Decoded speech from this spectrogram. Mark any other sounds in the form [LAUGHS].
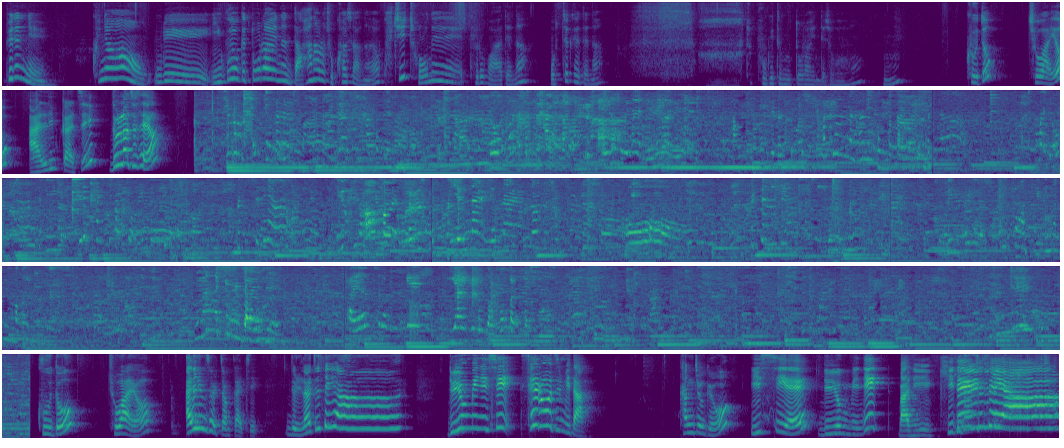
피디님 그냥 우리 이 구역의 또라이는 나 하나로 족하지 않아요? 굳이 저런 애 데려와야 되나? 어떻게 해야 되나? 아, 좀 보기 드문 또라이인데 저거 응? 구독, 좋아요, 알림까지 눌러주세요. [LAUGHS] 구독, 좋아요, 알림 설정까지 눌러주세요. 뉴욕 미닛이 새로워집니다. 강조교 이씨의 뉴욕 미닛 많이 기대해주세요.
